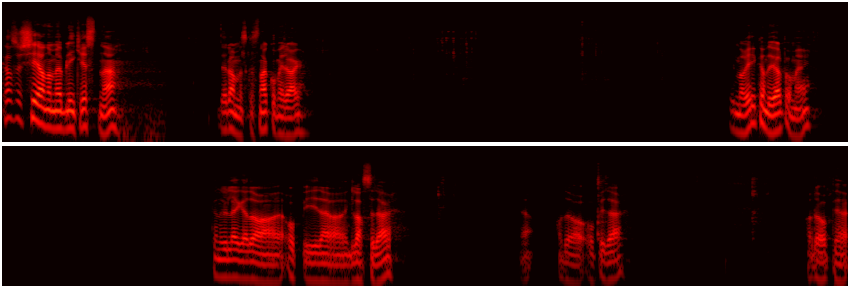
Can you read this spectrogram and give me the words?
Hva som skjer når vi blir kristne? Det er det vi skal snakke om i dag. Inn Marie, kan du hjelpe meg? Kan du legge det oppi det glasset der? Ja, og da oppi der. Og da oppi her.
